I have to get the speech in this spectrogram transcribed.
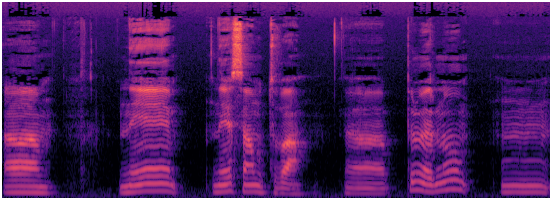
а, не е не е само това. А, примерно, м-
